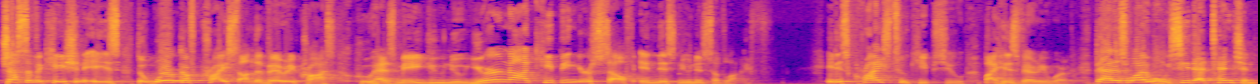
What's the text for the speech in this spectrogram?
justification is the work of Christ on the very cross who has made you new. You're not keeping yourself in this newness of life. It is Christ who keeps you by his very work. That is why when we see that tension,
